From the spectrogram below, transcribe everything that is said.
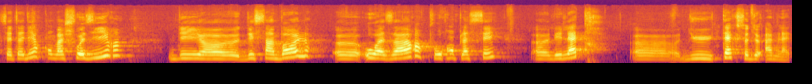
c'est-à-dire qu'on va choisir des, euh, symboles euh, au hasard pour remplacer euh, les lettres du texte de Hamlet.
